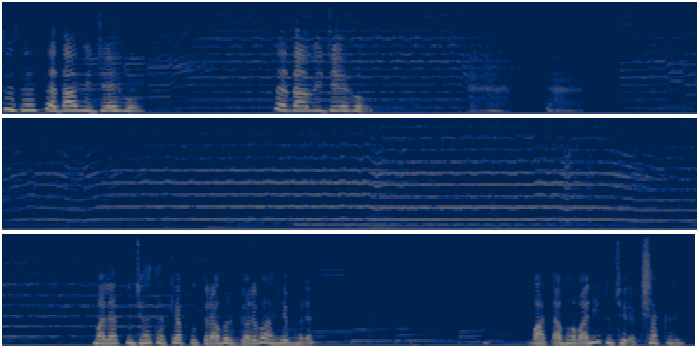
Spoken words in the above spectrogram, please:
तुझा सदा विजय हो. सदा विजय हो. मला तुझ्यासारख्या पुत्रावर गर्व आहे भरत. माता भवानी तुझी रक्षा करेल.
